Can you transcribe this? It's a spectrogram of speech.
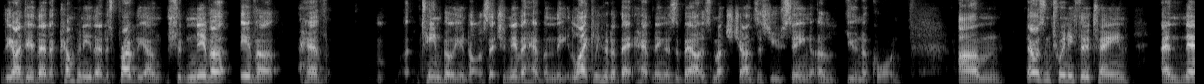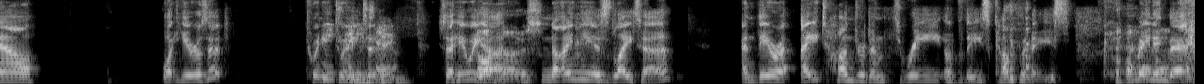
the idea that a company that is privately owned should never ever have mm, 10 billion dollars. That should never happen. The likelihood of that happening is about as much chance as you seeing a unicorn. Um that was in 2013 and now what year is it? 2022 2022. so here we God are knows. nine years later and there are 803 of these companies meaning that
